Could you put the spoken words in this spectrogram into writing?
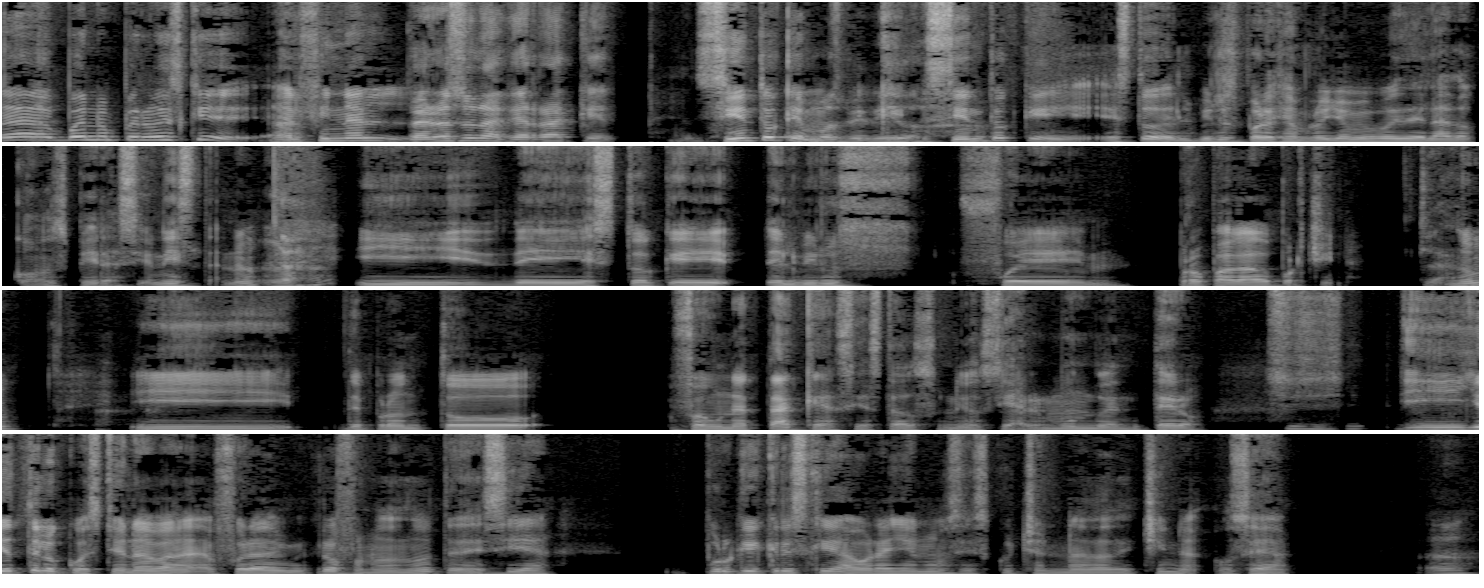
Ah, bueno, pero es que al final... Pero es una guerra que siento que hemos vivido. siento que esto del virus, por ejemplo, yo me voy del lado conspiracionista, ¿no? Y de esto que el virus fue propagado por China, ¿no? Y de pronto fue un ataque hacia Estados Unidos y al mundo entero. Sí, sí, sí. Y yo te lo cuestionaba fuera de micrófono, ¿no? Te decía, ¿por qué crees que ahora ya no se escucha nada de China? O sea, ah,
